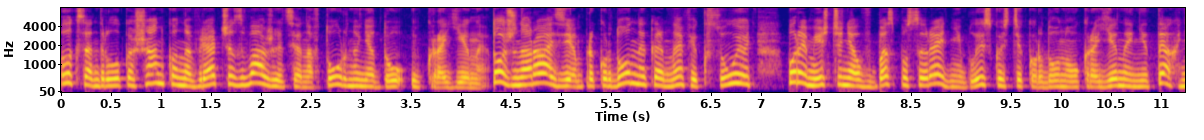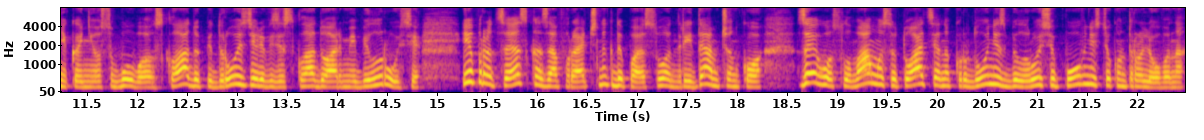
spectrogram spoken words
Олександр Лукашенко навряд чи зважується на вторгнення до України. Тож наразі прикордонники не фіксують переміщення в безпосередній близькості кордону України ні техніки, ні особового складу підрозділів зі складу армії Білорусі. І про це сказав речник ДПСУ Андрій Демченко. За його словами, ситуація на кордоні з Білорусі повністю контрольована.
